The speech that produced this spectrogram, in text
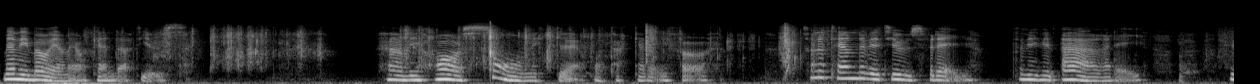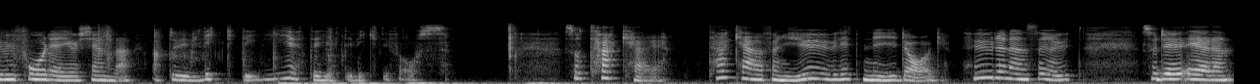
Men vi börjar med att tända ett ljus. Herre, vi har så mycket att tacka dig för. Så nu tänder vi ett ljus för dig, för vi vill ära dig. Vi vill få dig att känna att du är viktig, jätte, jätteviktig för oss. Så tack Herre. Tack Herre för en ljuvligt ny dag. Hur den än ser ut så det är en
